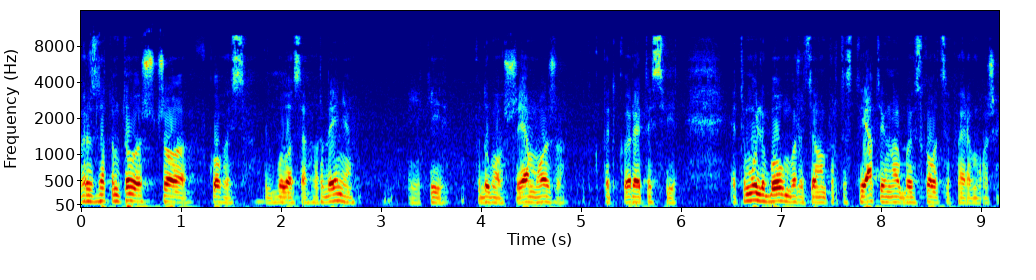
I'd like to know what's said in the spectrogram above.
результатом того, що в когось відбулася гординя, який подумав, що я можу підкорити світ. І тому любов може цьому протистояти, і вона обов'язково це переможе.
